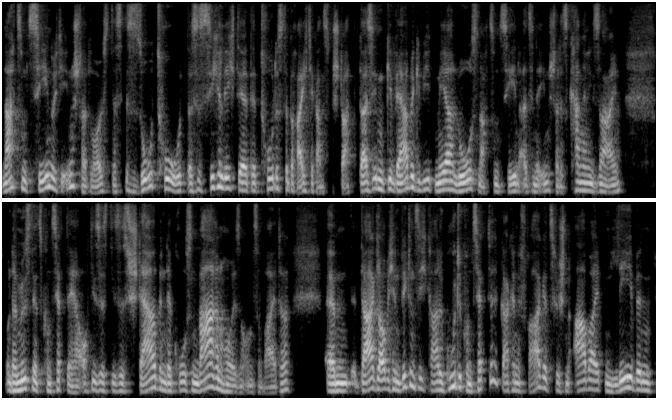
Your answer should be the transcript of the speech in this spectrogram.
nachts um zehn durch die Innenstadt läufst, das ist so tot. Das ist sicherlich der, der todeste Bereich der ganzen Stadt. Da ist im Gewerbegebiet mehr los nachts um zehn als in der Innenstadt. Das kann ja nicht sein. Und da müssen jetzt Konzepte her, auch dieses, dieses Sterben der großen Warenhäuser und so weiter. Ähm, da, glaube ich, entwickeln sich gerade gute Konzepte, gar keine Frage, zwischen Arbeiten, Leben,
